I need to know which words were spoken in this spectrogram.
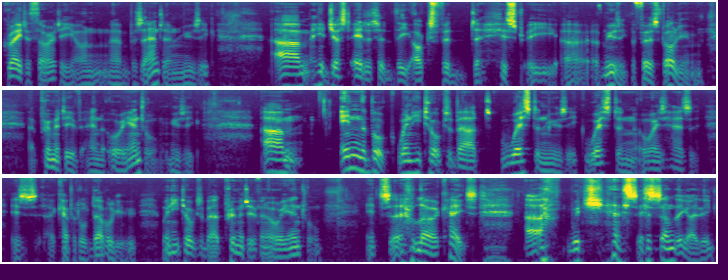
great authority on uh, Byzantine music, um, he just edited the Oxford History uh, of Music, the first volume, uh, Primitive and Oriental Music. Um, in the book, when he talks about Western music, Western always has is a capital W. When he talks about primitive and Oriental, it's a lowercase, uh, which says something I think.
